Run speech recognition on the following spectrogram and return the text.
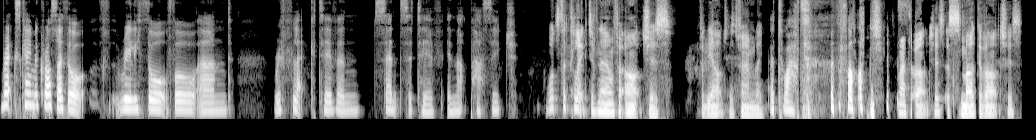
Rex came across, I thought, really thoughtful and reflective and sensitive in that passage. what's the collective noun for archers for the archers family A twat of archers. Math of archers a smug of archers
